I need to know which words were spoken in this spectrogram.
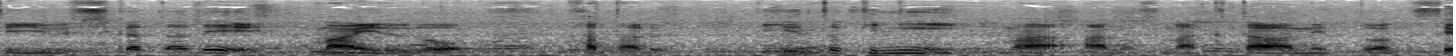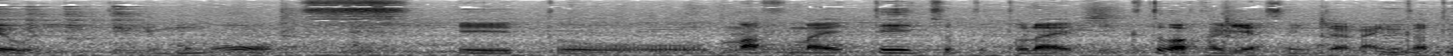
ていう仕方で、まあ、アイドルを語るっていう時に、まあ、あのそのアクターネットワークセオリーっていうものを、えーとまあ、踏まえてちょっと捉えていくと分かりやすいんじゃないかと、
